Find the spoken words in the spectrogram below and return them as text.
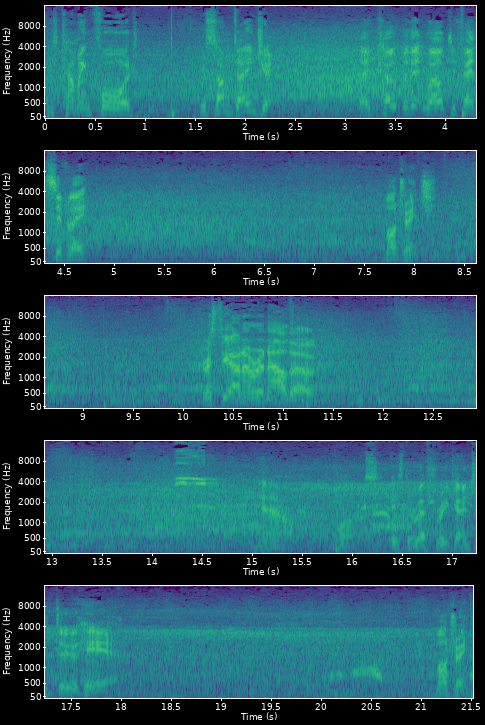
He's coming forward with some danger. They cope with it well defensively. Modric. Cristiano Ronaldo. Now, what is the referee going to do here? Modric.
